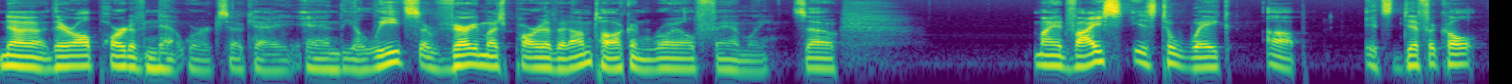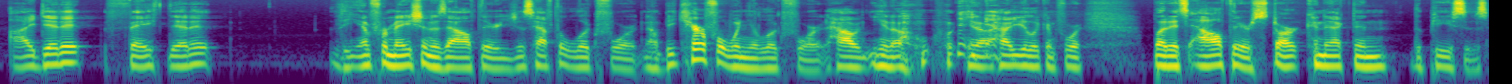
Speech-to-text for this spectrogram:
No, no, they're all part of networks. Okay, and the elites are very much part of it. I'm talking royal family. So my advice is to wake up. It's difficult. I did it. Faith did it the information is out there. You just have to look for it. Now, be careful when you look for it. How you know, you know how you're looking for it, but it's out there. Start connecting the pieces.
